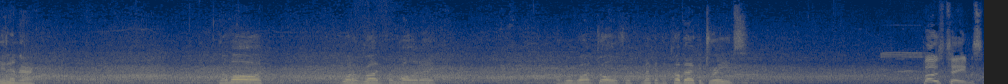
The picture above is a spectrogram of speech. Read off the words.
Get in there. Come on. What a run from Holiday. And a run goal for making the comeback of dreams. Both teams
